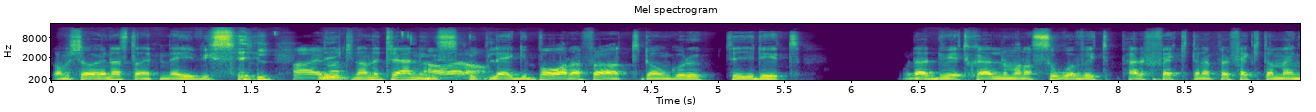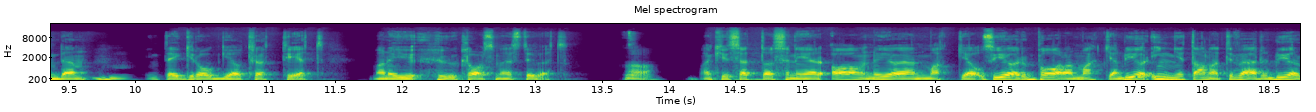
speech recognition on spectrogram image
De kör ju nästan ett Navy Seal-liknande träningsupplägg ja, ja. bara för att de går upp tidigt. Och där, du vet själv när man har sovit perfekt, den här perfekta mängden, mm. inte är groggy av trötthet man är ju hur klar som helst i huvudet. Ja. Man kan ju sätta sig ner, ja nu gör jag en macka och så gör du bara mackan. Du gör inget annat i världen, du gör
